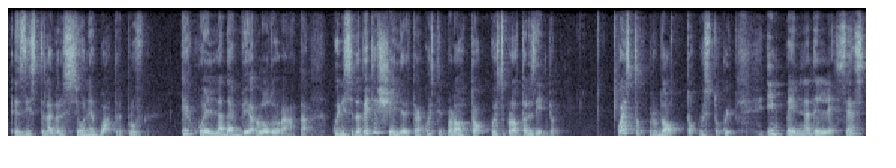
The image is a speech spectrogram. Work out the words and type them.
esiste la versione waterproof che è quella davvero l'odorata. Quindi se dovete scegliere tra questi prodotti questo prodotto ad esempio questo prodotto, questo qui, in penna dell'Essence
